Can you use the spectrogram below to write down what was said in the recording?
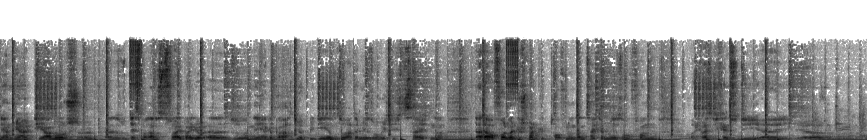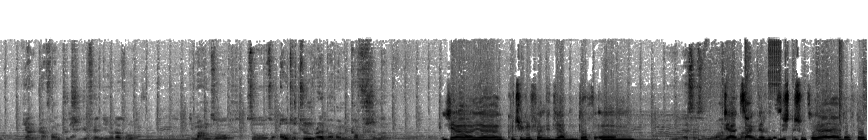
der hat mir halt Kianosch, äh, also Desperados 2 bei, äh, so näher gebracht, JBG und so hat er mir so richtig gezeigt, ne. Da hat er auch voll meinen Geschmack getroffen und dann zeigt er mir so von, boah, ich weiß nicht, kennst du die, äh, äh Janka von Twitchy Defendi oder so? Die machen so, so, so Autotune-Rap, aber mit Kopfstimme. Ja, ja, Kuchigel Fendi, die haben doch. Ähm, mit SSI Die halt zeigen deren Gesicht nicht und so. Ja, ja, doch, doch.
